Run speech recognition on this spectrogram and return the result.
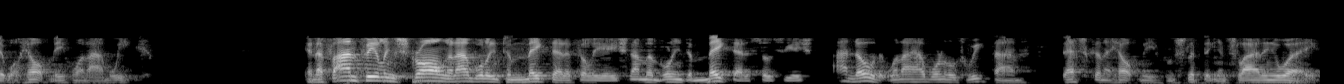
that will help me when I'm weak. And if I'm feeling strong and I'm willing to make that affiliation, I'm willing to make that association, I know that when I have one of those weak times, that's going to help me from slipping and sliding away.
